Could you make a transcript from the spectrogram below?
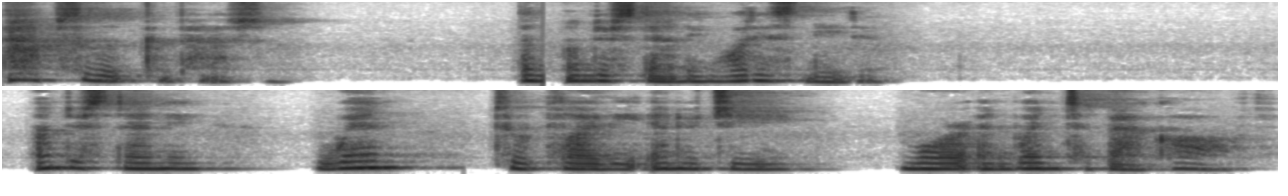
absolute compassion, and understanding what is needed. Understanding when to apply the energy more and when to back off.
